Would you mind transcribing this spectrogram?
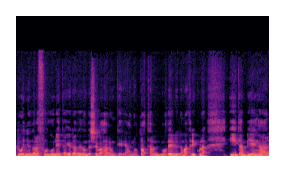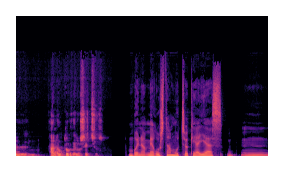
dueño de la furgoneta, que era de donde se bajaron, que anotó hasta el modelo y la matrícula, y también al, autor de los hechos. Bueno, me gusta mucho que hayas mm,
